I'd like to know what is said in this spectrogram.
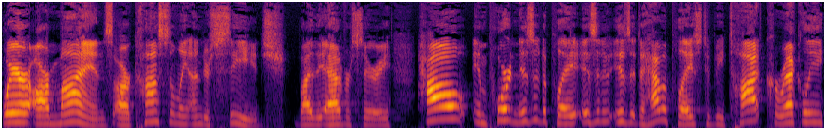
where our minds are constantly under siege by the adversary how important is it to play is it, is it to have a place to be taught correctly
